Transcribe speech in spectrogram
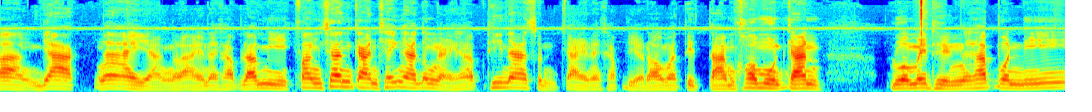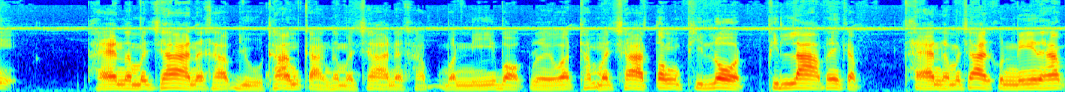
บ้าง ยากง่ายอย่างไรนะครับ แล้วมีฟังก์ชันการใช้งานตรงไหนครับที่น่าสนใจนะครับ เดี๋ยวเรามาติดตามข้อมูลกัน รวมไปถึงนะครับ วันนี้แทนธรรมชาตินะครับ อยู่ท่ามกลางธรรมชาตินะครับ วันนี้บอกเลยว่าธรรมชาติต้องพิโรธพิราบให้กับแทนธรรมชาติคนนี้นะครับ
